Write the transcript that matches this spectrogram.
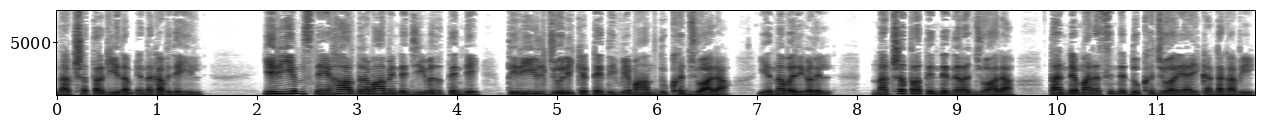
നക്ഷത്രഗീതം എന്ന കവിതയിൽ എരിയും സ്നേഹാർദ്രമാമിന്റെ ജീവിതത്തിന്റെ തിരിയിൽ ജ്വലിക്കട്ടെ ദിവ്യമാം ദുഃഖജ്വാല എന്ന വരികളിൽ നക്ഷത്രത്തിന്റെ നിറജ്വാല തന്റെ മനസ്സിന്റെ ദുഃഖജ്വാലയായി കണ്ട കവി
